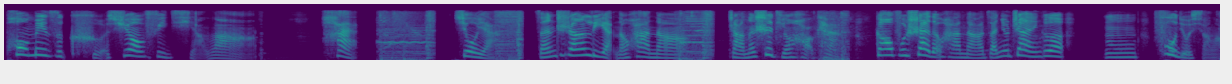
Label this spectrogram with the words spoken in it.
泡妹子可需要费钱啦？嗨，舅呀，咱这张脸的话呢，长得是挺好看，高富帅的话呢，咱就占一个嗯富就行了。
